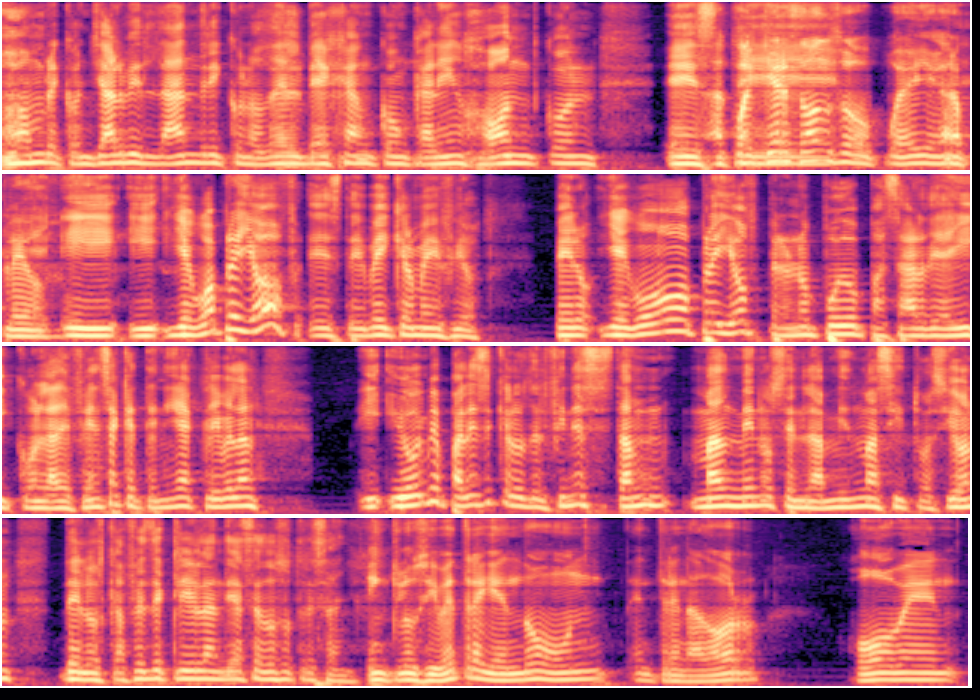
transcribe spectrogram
Hombre, con Jarvis Landry, con Odell Beckham, con Karim Hunt, con este, A cualquier sonso puede llegar a playoff. Y, y llegó a playoff, este Baker Mayfield. Pero llegó a playoff, pero no pudo pasar de ahí con la defensa que tenía Cleveland. Y, y hoy me parece que los delfines están más o menos en la misma situación de los cafés de Cleveland de hace dos o tres años. Inclusive trayendo un entrenador joven,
